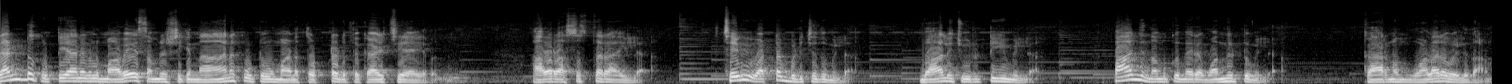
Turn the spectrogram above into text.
രണ്ട് കുട്ടിയാനകളും അവയെ സംരക്ഷിക്കുന്ന ആനക്കൂട്ടവുമാണ് തൊട്ടടുത്ത് കാഴ്ചയായത്. അവർ അസ്വസ്ഥരായില്ല. ചെവി വട്ടം പിടിച്ചതുമില്ല. വാൽ ചുരുട്ടിയുമില്ല. പാഞ്ഞ് നമുക്ക് നേരെ വന്നിട്ടുമില്ല. കാരണം വളരെ വലുതാണ്.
